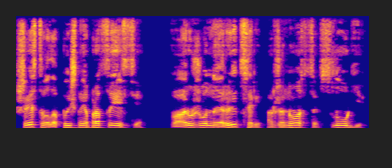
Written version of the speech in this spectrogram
шествовала пышная процессия, вооруженные рыцари, оруженосцы, слуги.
